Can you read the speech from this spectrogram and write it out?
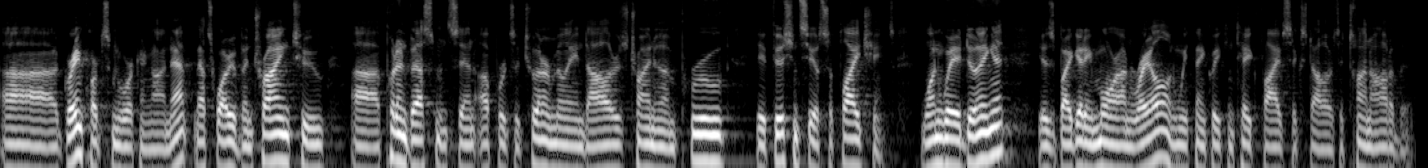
uh, GrainCorp's been working on that. That's why we've been trying to uh, put investments in upwards of $200 million, trying to improve the efficiency of supply chains. One way of doing it is by getting more on rail, and we think we can take five, six dollars a ton out of it.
